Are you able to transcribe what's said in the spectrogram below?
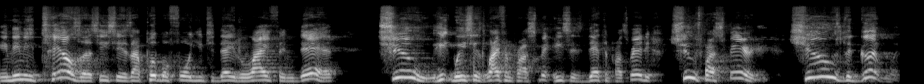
and then he tells us. He says, "I put before you today life and death." Choose. He, when he says life and prosperity, he says death and prosperity. Choose prosperity. Choose the good one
